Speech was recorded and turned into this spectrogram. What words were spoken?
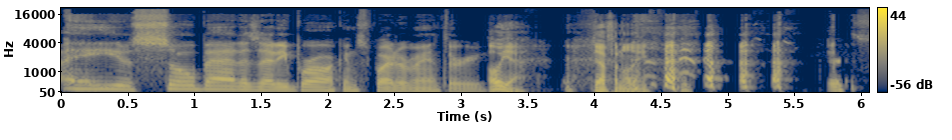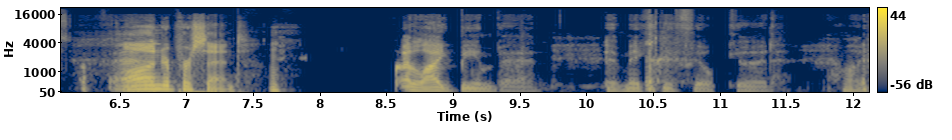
Hey, he was so bad as Eddie Brock in Spider-Man Three. Oh, yeah, definitely. It's 100%. I like being bad. It makes me feel good. I'm like,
